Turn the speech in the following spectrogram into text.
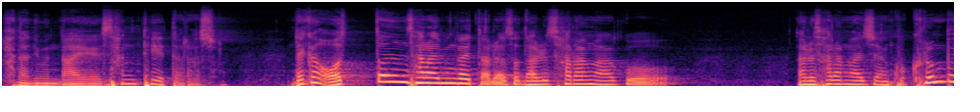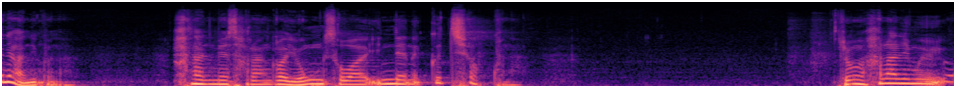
하나님은 나의 상태에 따라서 내가 어떤 사람인가에 따라서 나를 사랑하고 나를 사랑하지 않고 그런 분이 아니구나. 하나님의 사랑과 용서와 인내는 끝이 없구나. 여러분 하나님을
